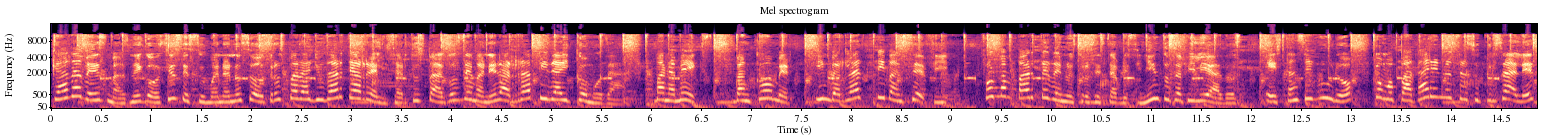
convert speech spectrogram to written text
Cada vez más negocios se suman a nosotros para ayudarte a realizar tus pagos de manera rápida y cómoda. Banamex, Bancomer, Inverlat y Bansefi forman parte de nuestros establecimientos afiliados. Es tan seguro como pagar en nuestras sucursales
